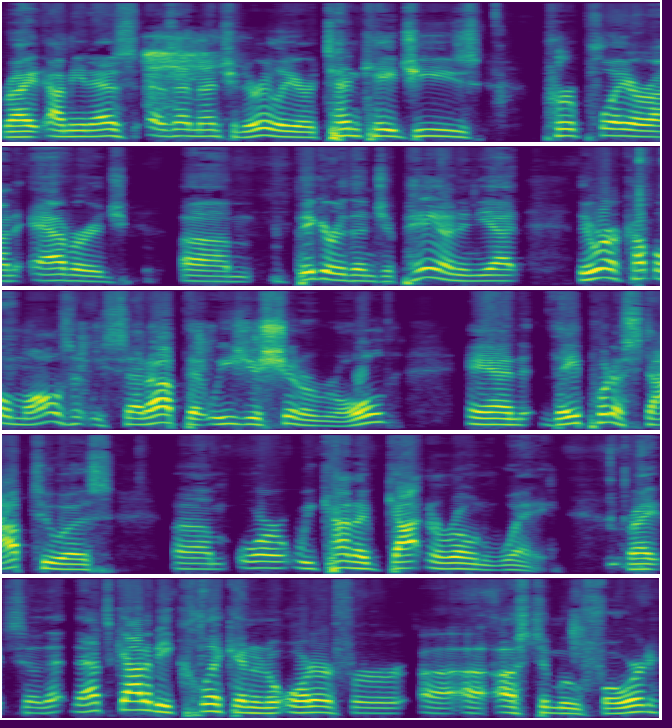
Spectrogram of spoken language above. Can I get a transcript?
right? I mean, as as I mentioned earlier, 10 kgs per player on average, um, bigger than Japan, and yet there were a couple mauls that we set up that we just should have rolled, and they put a stop to us, um, or we kind of got in our own way, right? So that that's got to be clicking in order for uh, uh, us to move forward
